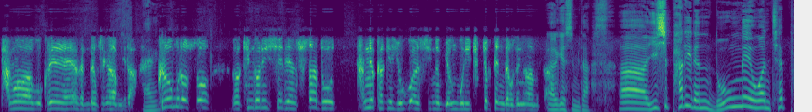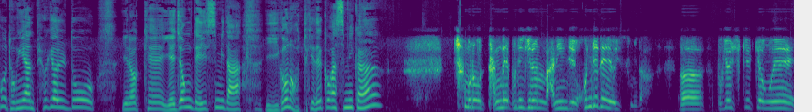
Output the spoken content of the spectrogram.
방어하고 그래야 된다고 생각합니다. 알- 그럼으로써 어, 김건희 씨에 대한 수사도 강력하게 요구할 수 있는 명분이 축적된다고 생각합니다. 알겠습니다. 아, 28일은 노웅래 의원 체포 동의안 표결도 이렇게 예정돼 있습니다. 이건 어떻게 될 것 같습니까? 참으로 당내 분위기는 많이 이제 혼재되어 있습니다. 어, 부결시킬 경우에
